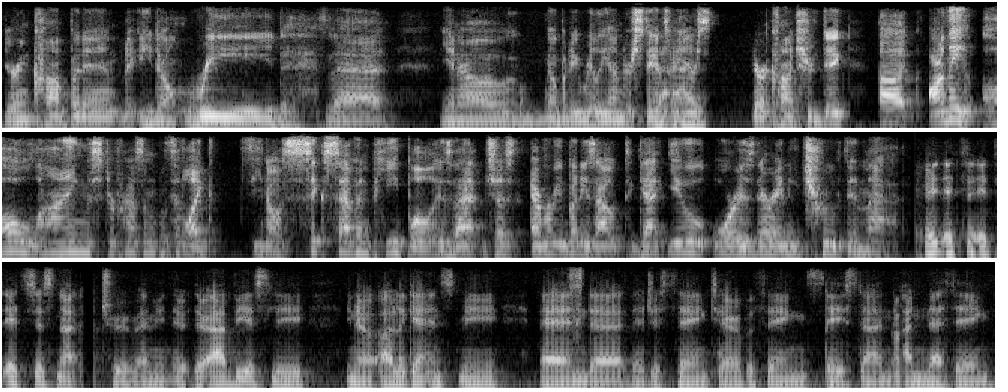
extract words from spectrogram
you're incompetent, that you don't read, that you know nobody really understands what you're. You're a contradict. Uh, are they all lying, Mr. President? Was it like you know six, seven people? Is that just everybody's out to get you, or is there any truth in that? It, it's it's it's just not true. I mean, they're, they're obviously you know all against me, and uh, they're just saying terrible things based on on nothing,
